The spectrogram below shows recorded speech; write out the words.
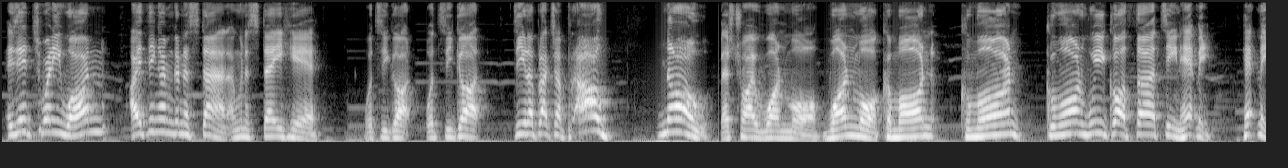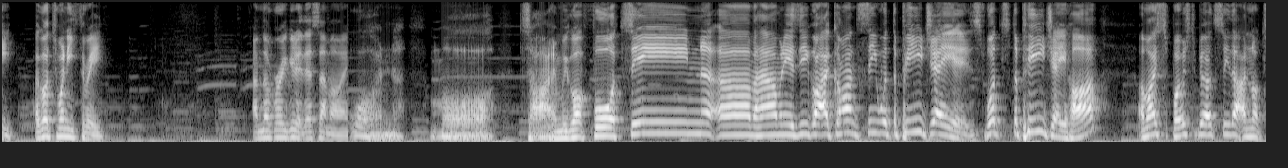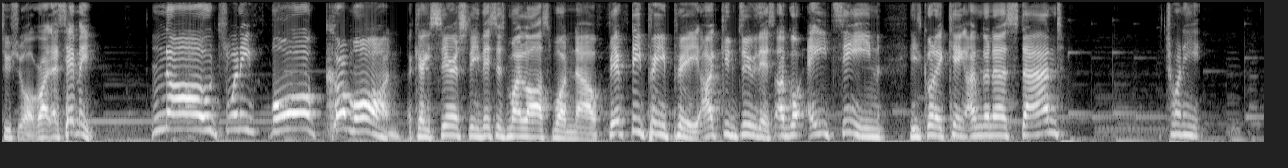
Is it 21? I think I'm going to stand. I'm going to stay here. What's he got? What's he got? Dealer blackjack. Oh, no. Let's try one more. One more. Come on. Come on. Come on. We got 13. Hit me. Hit me. I got 23. I'm not very good at this, am I? One more time. We got 14. Um, how many has he got? I can't see what the PJ is. What's the PJ, huh? Am I supposed to be able to see that? I'm not too sure. Right, let's hit me. No, 24. Come on. Okay, seriously, this is my last one now. 50 PP. I can do this. I've got 18. He's got a king. I'm going to stand. 20.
